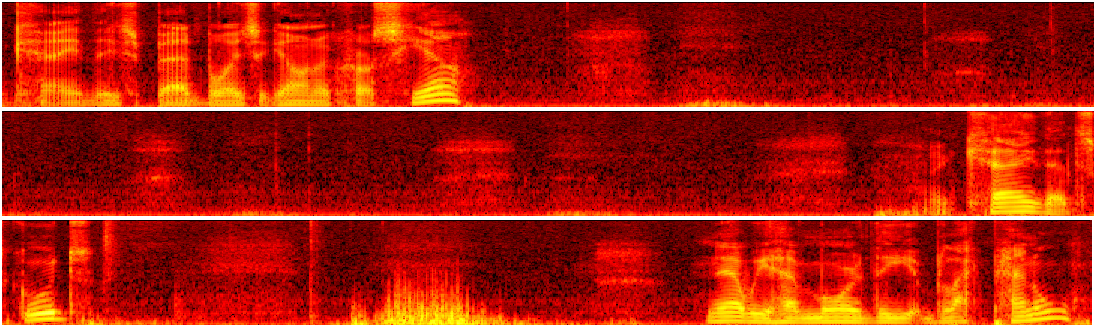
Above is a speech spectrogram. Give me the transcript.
Okay, these bad boys are going across here. Okay, that's good. Now we have more of the black panel.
